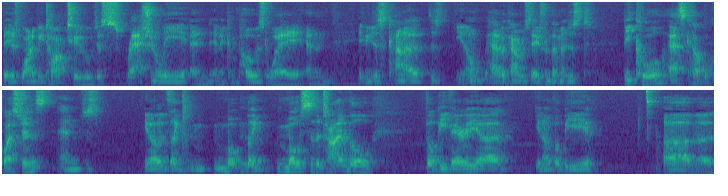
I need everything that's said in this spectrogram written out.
they just want to be talked to just rationally and in a composed way. And if you just kind of just you know have a conversation with them and just be cool, ask a couple questions, and just you know it's like mo- like most of the time they'll they'll be very uh, you know they'll be um, uh,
